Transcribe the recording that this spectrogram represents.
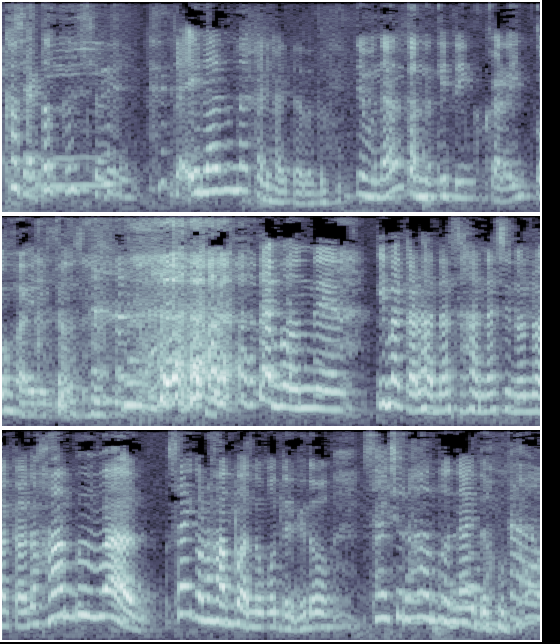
獲得した。じゃあエラの中に入ったんだと思う？でもなんか抜けていくから1個入ると 多分ね今から話す話の中の半分は最後の半分は残ってるけど最初の半分ないと思う。今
